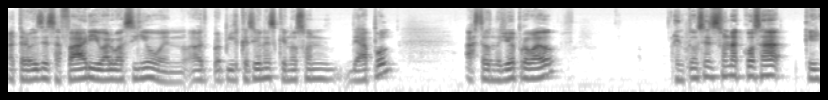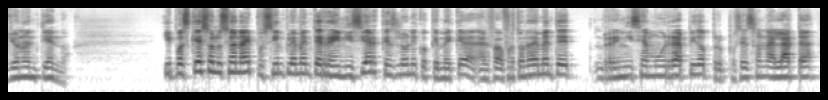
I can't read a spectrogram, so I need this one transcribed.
a través de Safari o algo así o en aplicaciones que no son de Apple. hasta donde yo he probado. Entonces es una cosa que yo no entiendo. Y pues, ¿qué solución hay? Pues simplemente reiniciar, que es lo único que me queda. Afortunadamente reinicia muy rápido, pero pues es una lata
